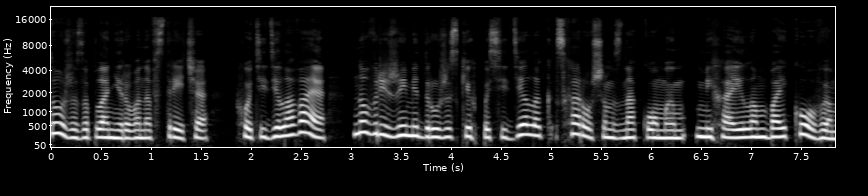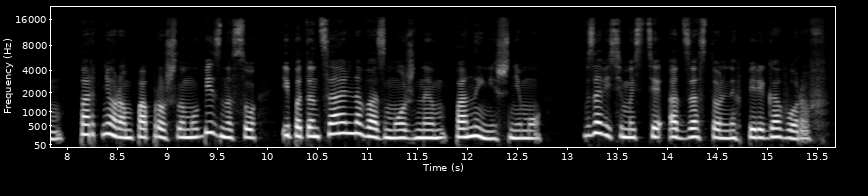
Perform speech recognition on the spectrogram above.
тоже запланирована встреча, хоть и деловая, но в режиме дружеских посиделок с хорошим знакомым Михаилом Байковым, партнером по прошлому бизнесу и потенциально возможным по нынешнему, в зависимости от застольных переговоров.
